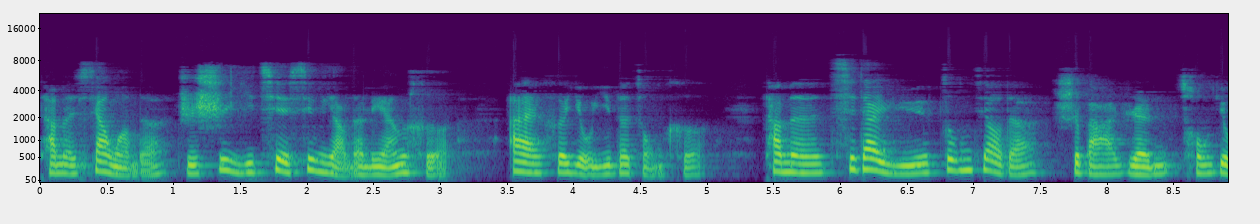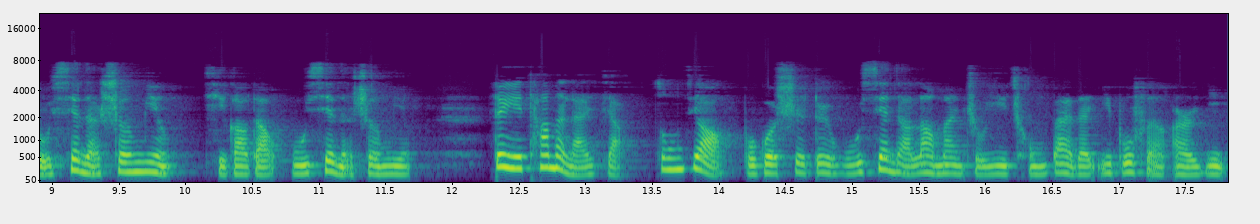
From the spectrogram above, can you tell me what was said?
他们向往的只是一切信仰的联合，爱和友谊的总和。他们期待于宗教的是把人从有限的生命提高到无限的生命。对于他们来讲，宗教不过是对无限的浪漫主义崇拜的一部分而已。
